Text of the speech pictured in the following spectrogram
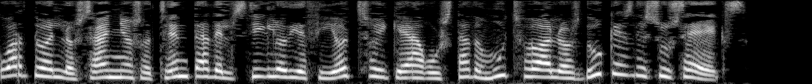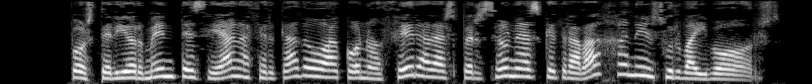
IV en los años 80 del siglo XVIII y que ha gustado mucho a los duques de Sussex. Posteriormente se han acercado a conocer a las personas que trabajan en Survivors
